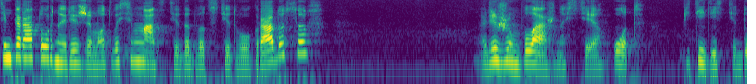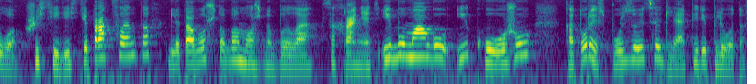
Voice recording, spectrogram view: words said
Температурный режим от 18 до 22 градусов, режим влажности от 50 до 60 процентов для того, чтобы можно было сохранять и бумагу, и кожу, которая используется для переплетов.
